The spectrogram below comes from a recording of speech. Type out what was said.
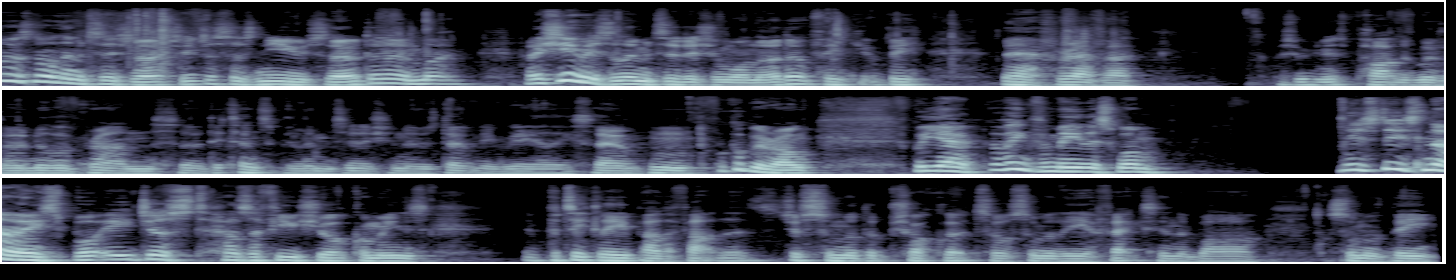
Well, it's not limited edition actually, it just says new, so I don't know. I assume it's a limited edition one. Though. I don't think it'll be there forever, especially when it's partnered with another brand. So they tend to be limited edition those, don't they? Really. So hmm, I could be wrong, but yeah, I think for me this one, it's it's nice, but it just has a few shortcomings, particularly by the fact that just some of the chocolates or some of the effects in the bar, some of the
